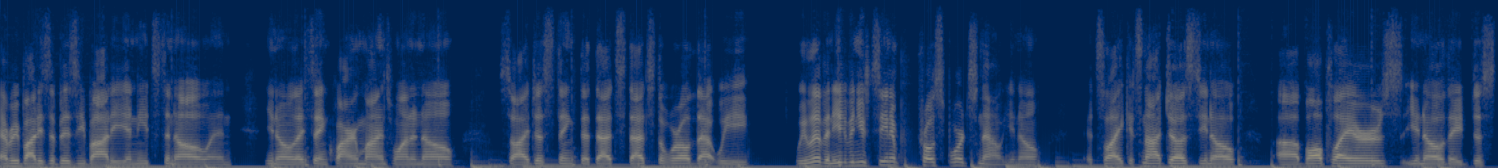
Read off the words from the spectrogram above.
everybody's a busybody and needs to know, and you know they say inquiring minds want to know. So I just think that that's that's the world that we we live in. Even you've seen in pro sports now, you know, it's like it's not just you know uh, ball players, you know, they just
